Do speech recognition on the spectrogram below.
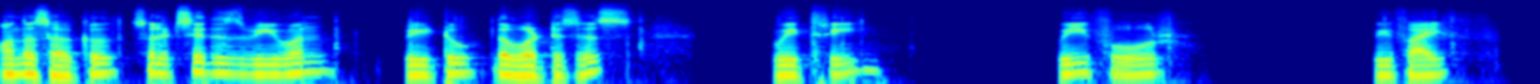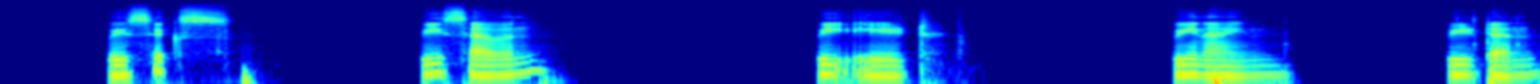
on the circle. So let's say this is V1, V2, the vertices, V3, V4, V5, V6, V7, V8, v9 v10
